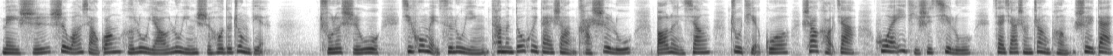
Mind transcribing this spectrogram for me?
美食是王小光和陆遥露营时候的重点。除了食物，几乎每次露营，他们都会带上卡式炉、保冷箱、铸铁锅、烧烤架、户外一体式气炉，再加上帐篷、睡袋、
